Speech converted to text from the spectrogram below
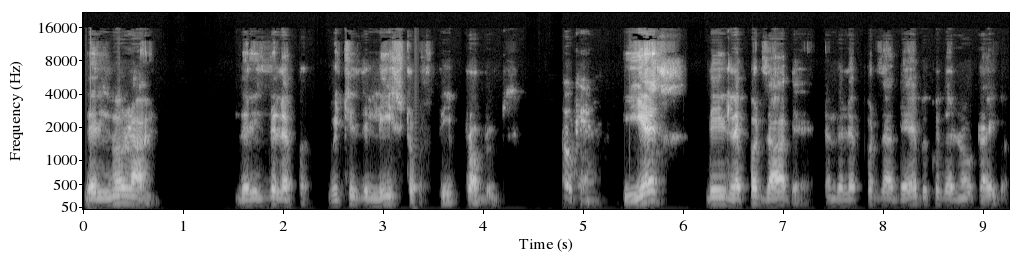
There is no lion. There is the leopard, which is the least of the problems. Okay. Yes, the leopards are there, and the leopards are there because there are no tiger.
